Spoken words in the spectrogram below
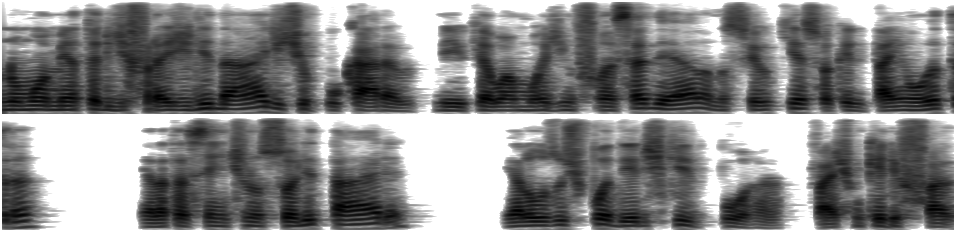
no momento ali de fragilidade, tipo, o cara meio que é o amor de infância dela, não sei o que, só que ele tá em outra, ela tá se sentindo solitária, e ela usa os poderes que, porra, faz com que ele fa...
